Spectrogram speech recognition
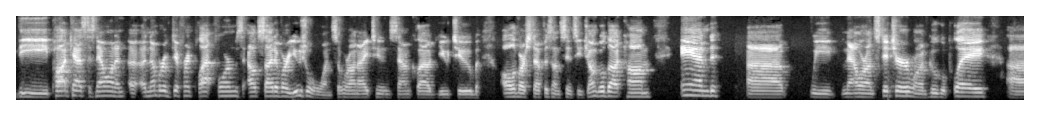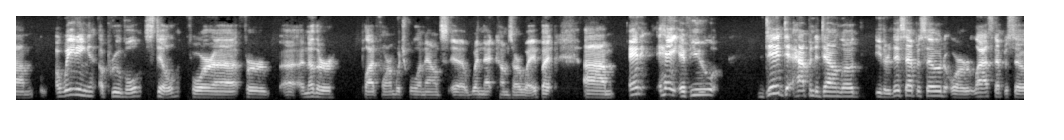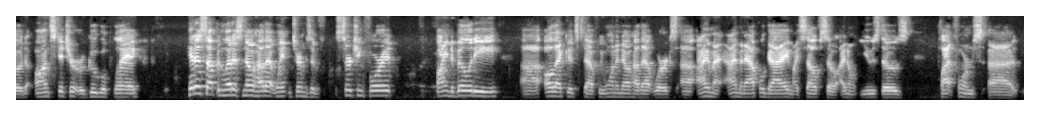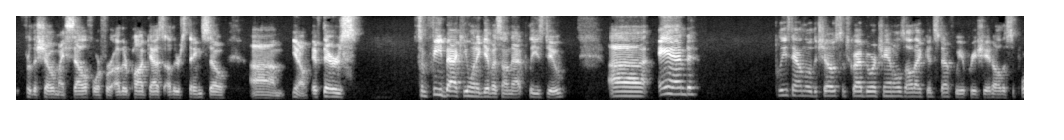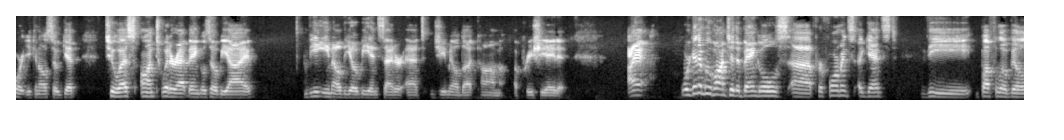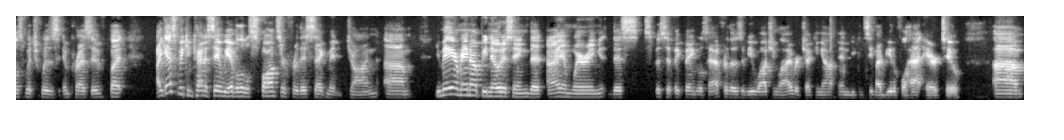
the podcast is now on a, a, number of different platforms outside of our usual ones. So we're on iTunes, SoundCloud, YouTube. All of our stuff is on cincyjungle.com. And uh, we now are on Stitcher. We're on Google Play. Um, awaiting approval still for uh, for uh, another platform, which we'll announce uh, when that comes our way. But um, and hey, if you did happen to download either this episode or last episode on Stitcher or Google Play, hit us up and let us know how that went in terms of searching for it, findability uh, all that good stuff. We want to know how that works. Uh, I'm a, I'm an Apple guy myself, so I don't use those platforms uh, for the show myself or for other podcasts, other things. So um, you know, if there's some feedback you want to give us on that, please do. Uh, and please download the show, subscribe to our channels, all that good stuff. We appreciate all the support. You can also get to us on Twitter at BengalsOBI via email the ob insider at gmail.com appreciate it i we're going to move on to the bengals uh, performance against the Buffalo Bills, which was impressive. But I guess we can kind of say we have a little sponsor for this segment, John. Um, you may or may not be noticing that I am wearing this specific Bengals hat for those of you watching live or checking out, and you can see my beautiful hat hair too. Um,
